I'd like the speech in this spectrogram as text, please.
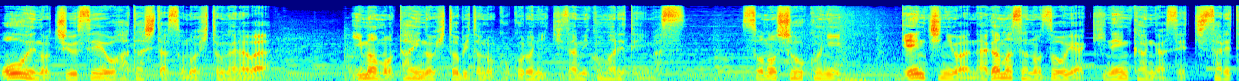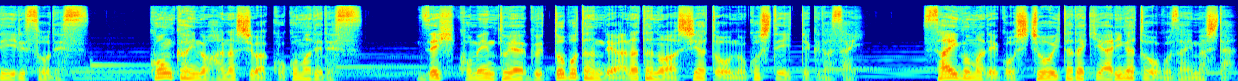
王への忠誠を果たしたその人柄は今もタイの人々の心に刻み込まれています。その証拠に現地には長政の像や記念館が設置されているそうです。今回の話はここまでです。ぜひコメントやグッドボタンであなたの足跡を残していってください。最後までご視聴いただきありがとうございました。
